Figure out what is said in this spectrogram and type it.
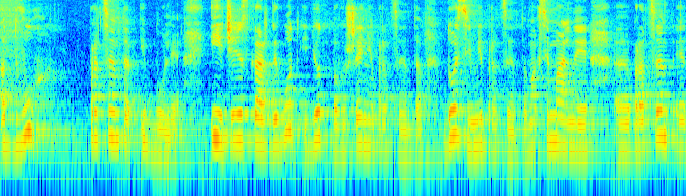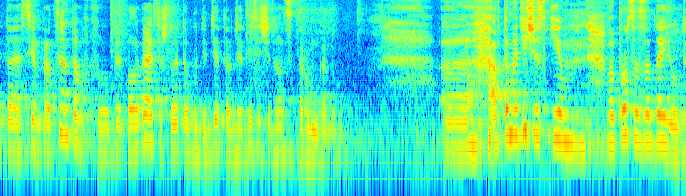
от двух процентов и более. И через каждый год идет повышение процентов до 7%. Максимальный э, процент это 7%. Предполагается, что это будет где-то в 2022 году. Э, Автоматически вопросы задают,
